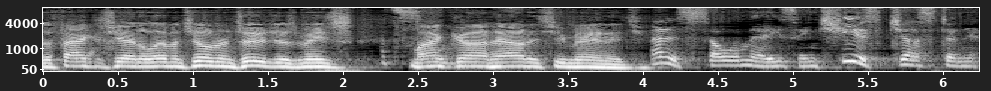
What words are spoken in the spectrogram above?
the fact yeah. that she had 11 children too just means, my God, how did she manage? That is so amazing. She is just an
